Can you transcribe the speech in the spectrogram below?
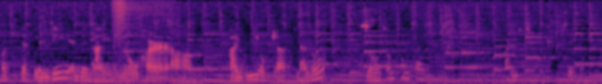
but that lady, and then I know her um, ID of Yellow. So sometimes I I used to say that.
